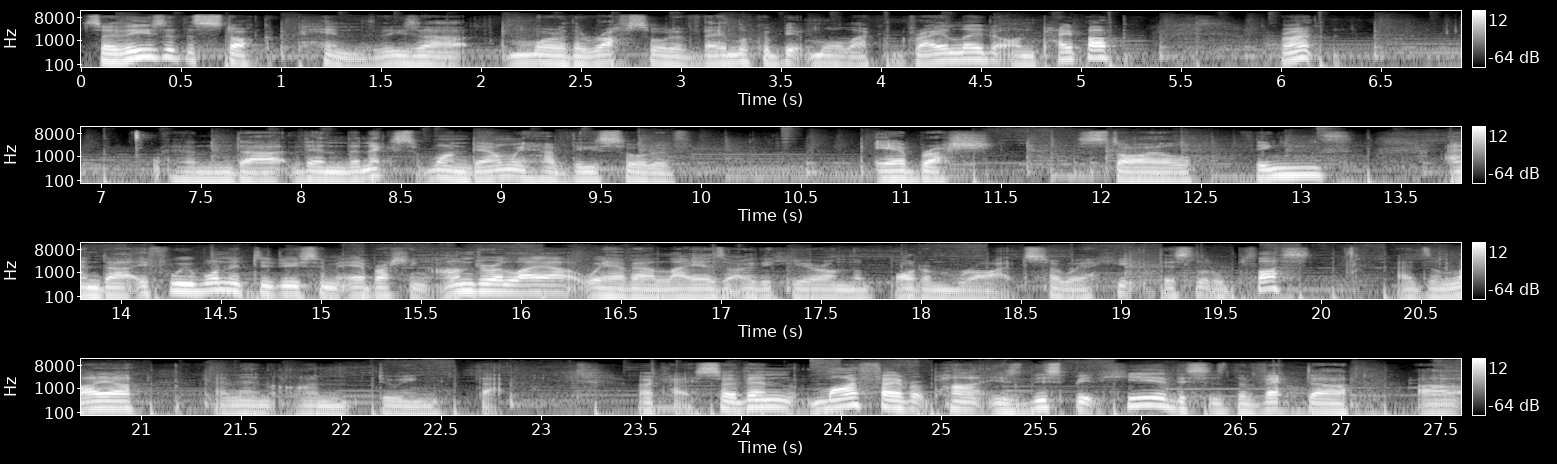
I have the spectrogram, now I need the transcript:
So these are the stock pens. These are more of the rough sort of, they look a bit more like grey lead on paper, right? And uh, then the next one down, we have these sort of airbrush style things. And uh, if we wanted to do some airbrushing under a layer, we have our layers over here on the bottom right. So we're here, this little plus adds a layer, and then I'm doing that. Okay, so then my favorite part is this bit here. This is the vector uh,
